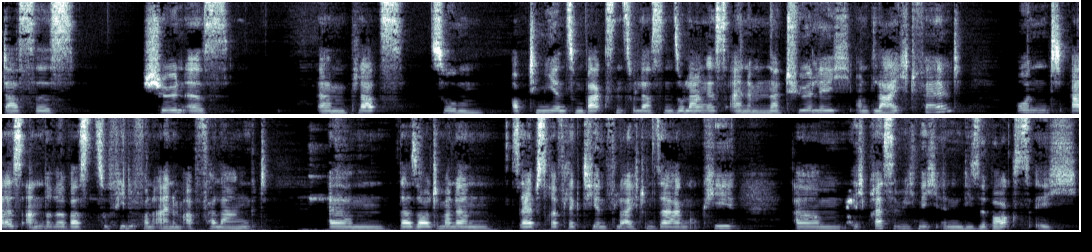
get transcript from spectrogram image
dass es schön ist, ähm, Platz zum Optimieren, zum Wachsen zu lassen, solange es einem natürlich und leicht fällt und alles andere, was zu viel von einem abverlangt, ähm, da sollte man dann selbst reflektieren vielleicht und sagen, okay, ähm, ich presse mich nicht in diese Box, ich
